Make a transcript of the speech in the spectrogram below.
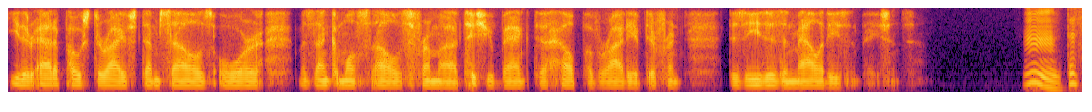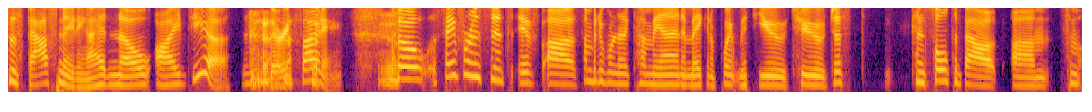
either adipose-derived stem cells or mesenchymal cells from a tissue bank to help a variety of different diseases and maladies in patients. Mm, this is fascinating. I had no idea. This is very exciting. yeah. So, say for instance, if uh, somebody wanted to come in and make an appointment with you to just consult about um, some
